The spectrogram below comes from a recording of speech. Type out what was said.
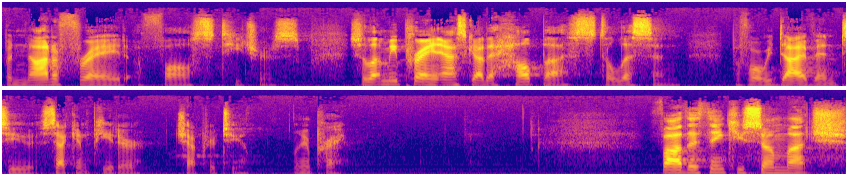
but not afraid of false teachers. So let me pray and ask God to help us to listen before we dive into 2 Peter chapter 2. Let me pray. Father, thank you so much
